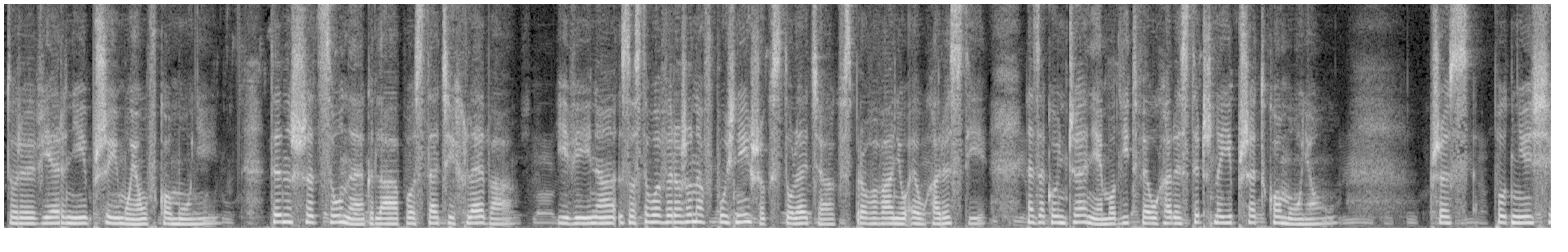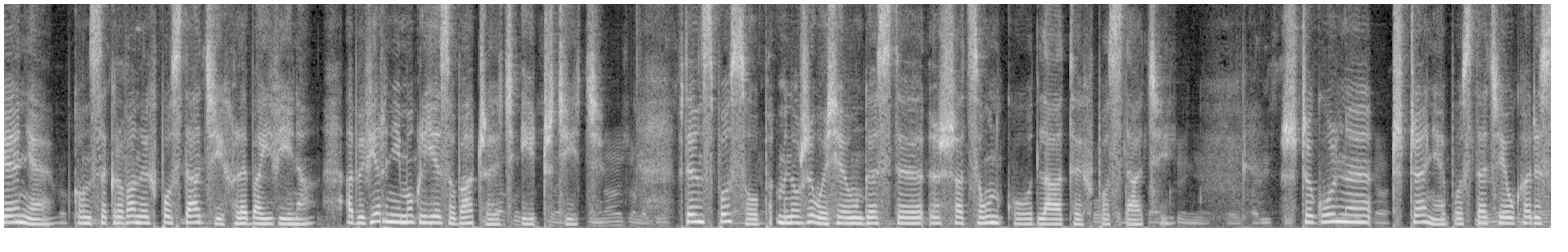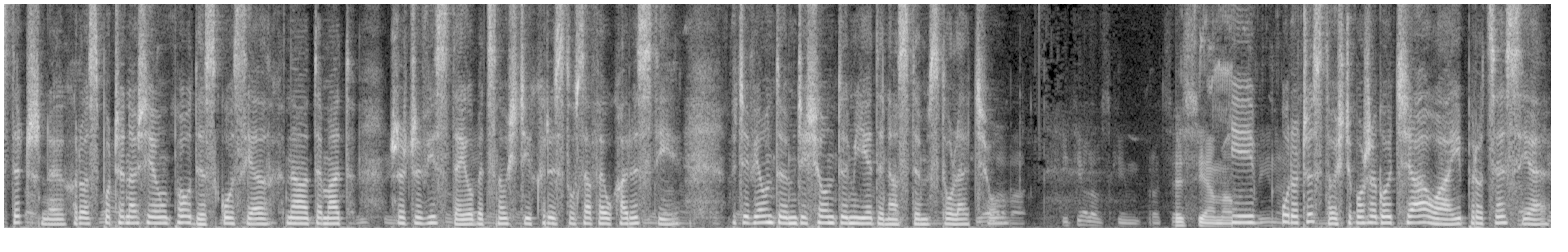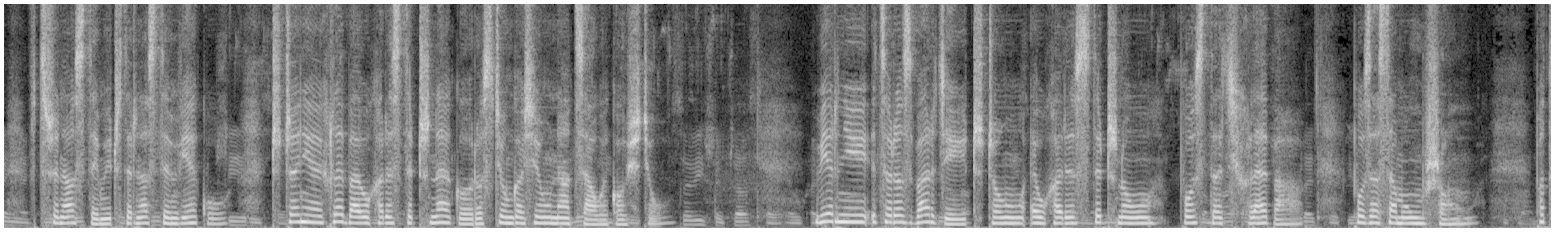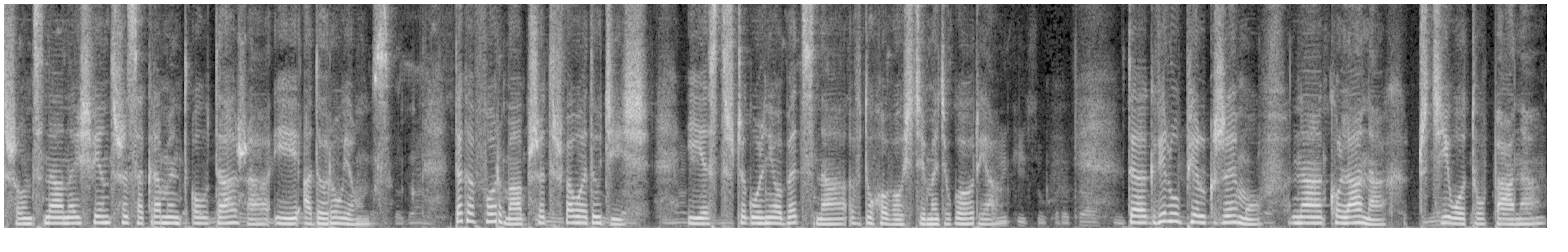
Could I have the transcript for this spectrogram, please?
który wierni przyjmują w komunii. Ten szacunek dla postaci chleba i wina została wyrażona w późniejszych stuleciach w sprawowaniu Eucharystii na zakończenie modlitwy eucharystycznej przed komunią przez podniesienie konsekrowanych postaci chleba i wina, aby wierni mogli je zobaczyć i czcić. W ten sposób mnożyły się gesty szacunku dla tych postaci. Szczególne czczenie postaci eucharystycznych rozpoczyna się po dyskusjach na temat rzeczywistej obecności Chrystusa w Eucharystii w IX, X i XI stuleciu. I uroczystość Bożego Ciała i procesje w XIII i XIV wieku, czczenie chleba eucharystycznego rozciąga się na cały Kościół. Wierni coraz bardziej czczą eucharystyczną postać chleba poza samą mszą, patrząc na Najświętszy Sakrament Ołtarza i adorując. Taka forma przetrwała do dziś i jest szczególnie obecna w duchowości Medjugorja. Tak wielu pielgrzymów na kolanach czciło tu Pana,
